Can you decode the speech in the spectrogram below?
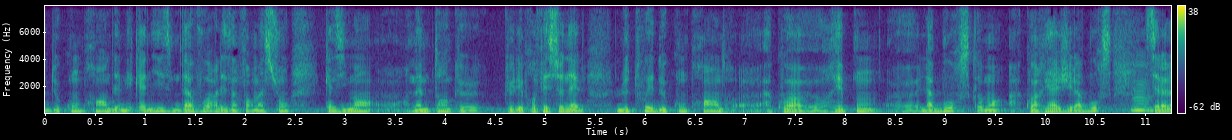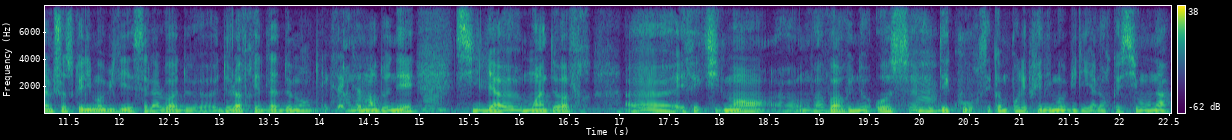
de comprendre les mécanismes, d'avoir les informations quasiment en même temps que, que les professionnels. Le tout est de comprendre euh, à quoi euh, répond euh, la bourse, comment, à quoi réagit la bourse. Mm. C'est la même chose que l'immobilier, c'est la loi de, de l'offre et de la demande. À un moment donné, mm. s'il y a moins d'offres, effectivement, on va avoir une hausse mm. des cours. C'est comme pour les prix de l'immobilier. Alors que si on a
